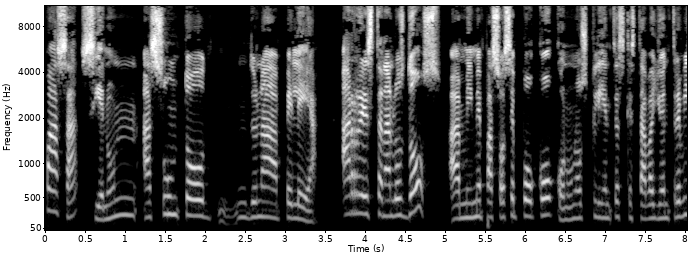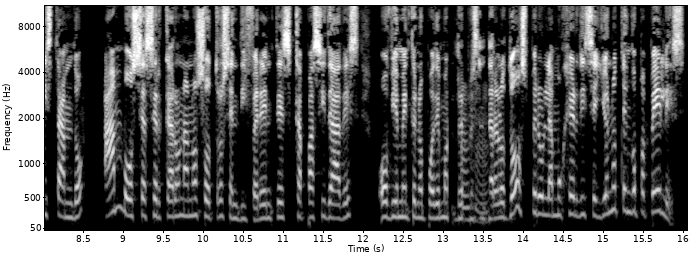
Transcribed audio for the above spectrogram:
pasa si en un asunto de una pelea arrestan a los dos. A mí me pasó hace poco con unos clientes que estaba yo entrevistando. Ambos se acercaron a nosotros en diferentes capacidades. Obviamente no podemos representar a los dos, pero la mujer dice, yo no tengo papeles,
